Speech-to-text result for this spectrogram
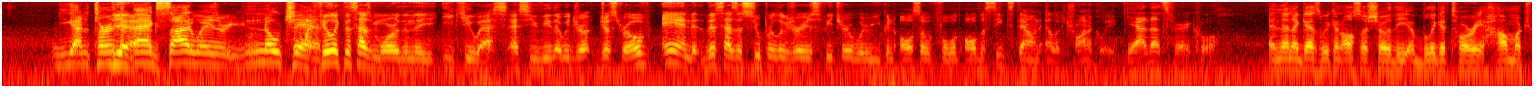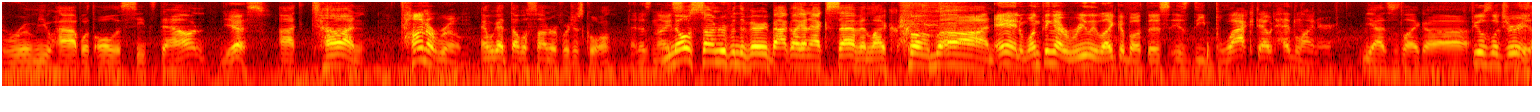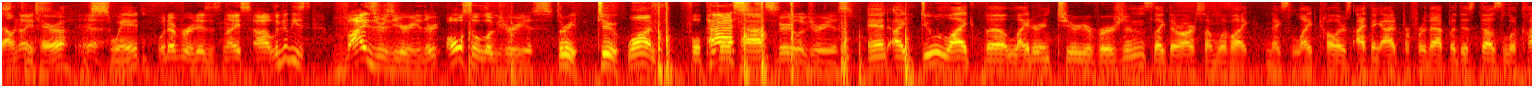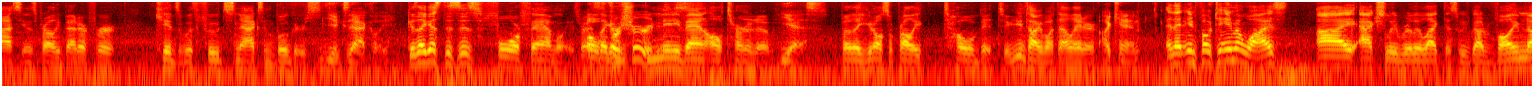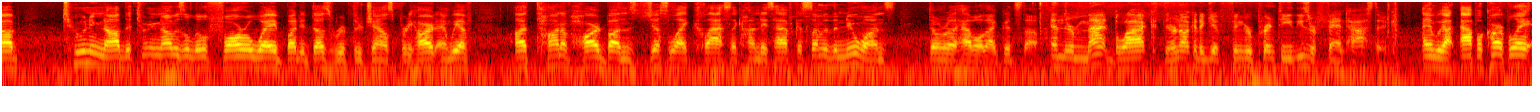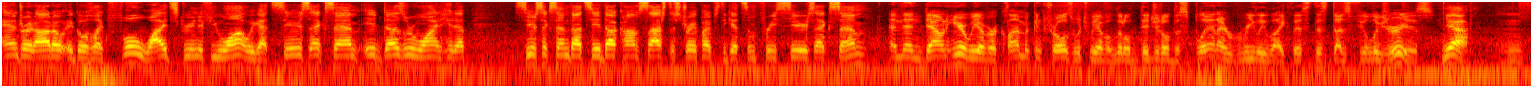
you got to turn the bag sideways or no chance. I feel like this has more than the EQS SUV that we dro- just drove, and this has a super luxurious feature where you can also fold all the seats down electronically. yeah, that's very cool. And then I guess we can also show the obligatory how much room you have with all the seats down. Yes, A ton. Ton of room. And we got double sunroof, which is cool. That is nice. No sunroof in the very back like an X7. Like, come on. And one thing I really like about this is the blacked out headliner. Yeah, this is like uh Feels luxurious. This is nice. Alcantara or Yeah. suede. Whatever it is, it's nice. Uh, look at these visors here. They're also luxurious. Three, two, one. Full pass. Full pass. Very luxurious. And I do like the lighter interior versions. Like there are some with like nice light colors. I think I'd prefer that, but this does look classy and it's probably better for kids with food, snacks, and boogers. Exactly. Because I guess this is for families, right? Oh, it's like for a sure minivan alternative. Yes, But like you can also probably tow a bit too. You can talk about that later. I can. And then infotainment wise, I actually really like this. We've got volume knob, tuning knob. The tuning knob is a little far away, but it does rip through channels pretty hard. And we have a ton of hard buttons, just like classic Hyundai's have, because some of the new ones don't really have all that good stuff. And they're matte black. They're not going to get fingerprinty. These are fantastic. And we got Apple CarPlay, Android Auto. It goes like full widescreen if you want. We got Sirius XM. It does rewind. Hit up SiriusXM.ca.com slash the straight pipes to get some free Sirius XM. And then down here we have our climate controls, which we have a little digital display, and I really like this. This does feel luxurious. Yeah, and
